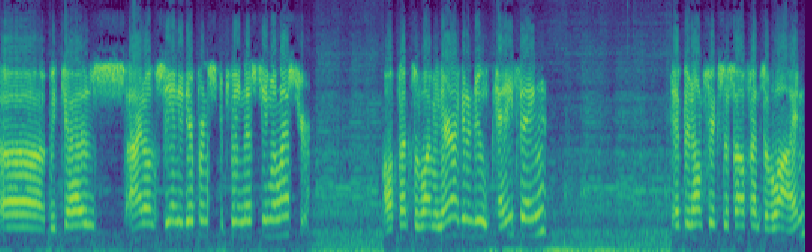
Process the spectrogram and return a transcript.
Uh, because I don't see any difference between this team and last year. Offensive line, I mean, they're not going to do anything if they don't fix this offensive line.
